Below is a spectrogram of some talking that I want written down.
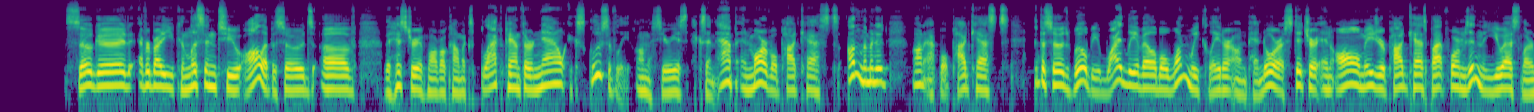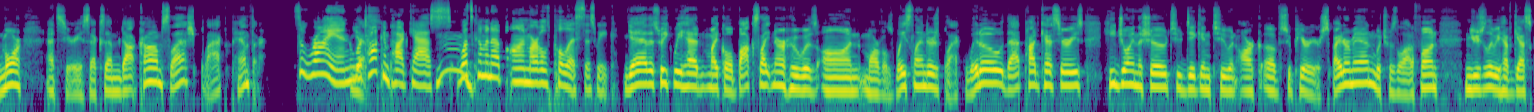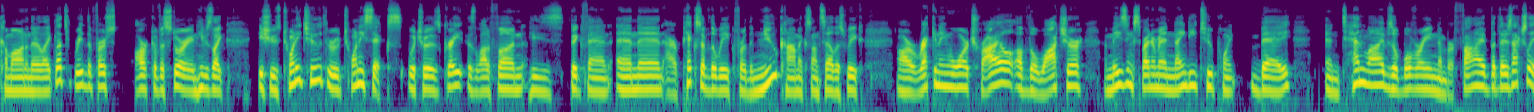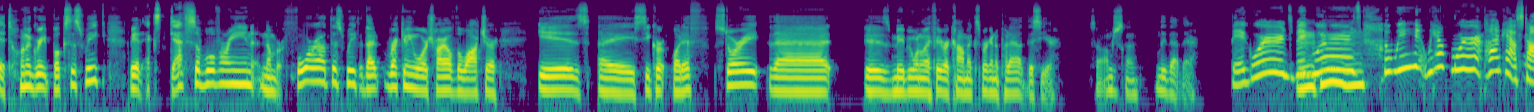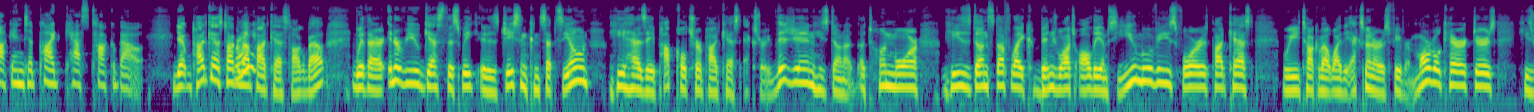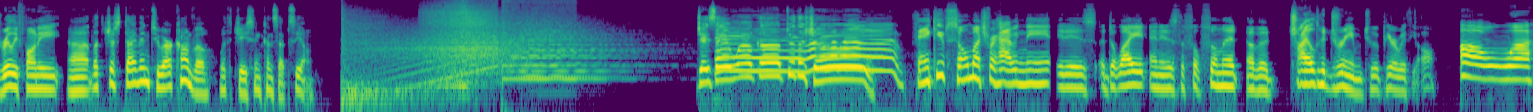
So good. Everybody, you can listen to all episodes of the history of Marvel Comics Black Panther now exclusively on the Sirius XM app and Marvel Podcasts Unlimited on Apple Podcasts. Episodes will be widely available one week later on Pandora, Stitcher, and all major podcast platforms in the US. Learn more at SiriusXM.com slash Black Panther. So, Ryan, yes. we're talking podcasts. Mm. What's coming up on Marvel's pull list this week? Yeah, this week we had Michael Boxleitner, who was on Marvel's Wastelanders, Black Widow, that podcast series. He joined the show to dig into an arc of Superior Spider Man, which was a lot of fun. And usually we have guests come on and they're like, let's read the first arc of a story and he was like issues 22 through 26 which was great it was a lot of fun he's big fan and then our picks of the week for the new comics on sale this week are reckoning war trial of the watcher amazing spider-man 92 point bay and 10 Lives of Wolverine number 5, but there's actually a ton of great books this week. We had X Deaths of Wolverine number 4 out this week. That Reckoning War Trial of the Watcher is a secret what if story that is maybe one of my favorite comics we're going to put out this year. So I'm just going to leave that there. Big words, big mm-hmm. words. But we we have more podcast talk into podcast talk about. Yeah, podcast talk right? about podcast talk about. With our interview guest this week, it is Jason Concepcion. He has a pop culture podcast, X-Ray Vision. He's done a, a ton more. He's done stuff like binge watch all the MCU movies for his podcast. We talk about why the X-Men are his favorite Marvel characters. He's really funny. Uh, let's just dive into our convo with Jason Concepcion. Jason, welcome to the show. Thank you so much for having me. It is a delight and it is the fulfillment of a childhood dream to appear with y'all. Oh, uh,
